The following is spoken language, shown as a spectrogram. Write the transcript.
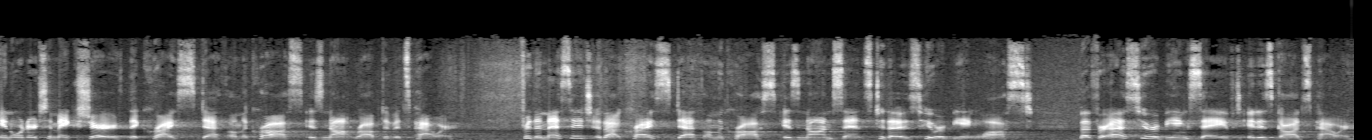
in order to make sure that Christ's death on the cross is not robbed of its power. For the message about Christ's death on the cross is nonsense to those who are being lost. But for us who are being saved, it is God's power.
